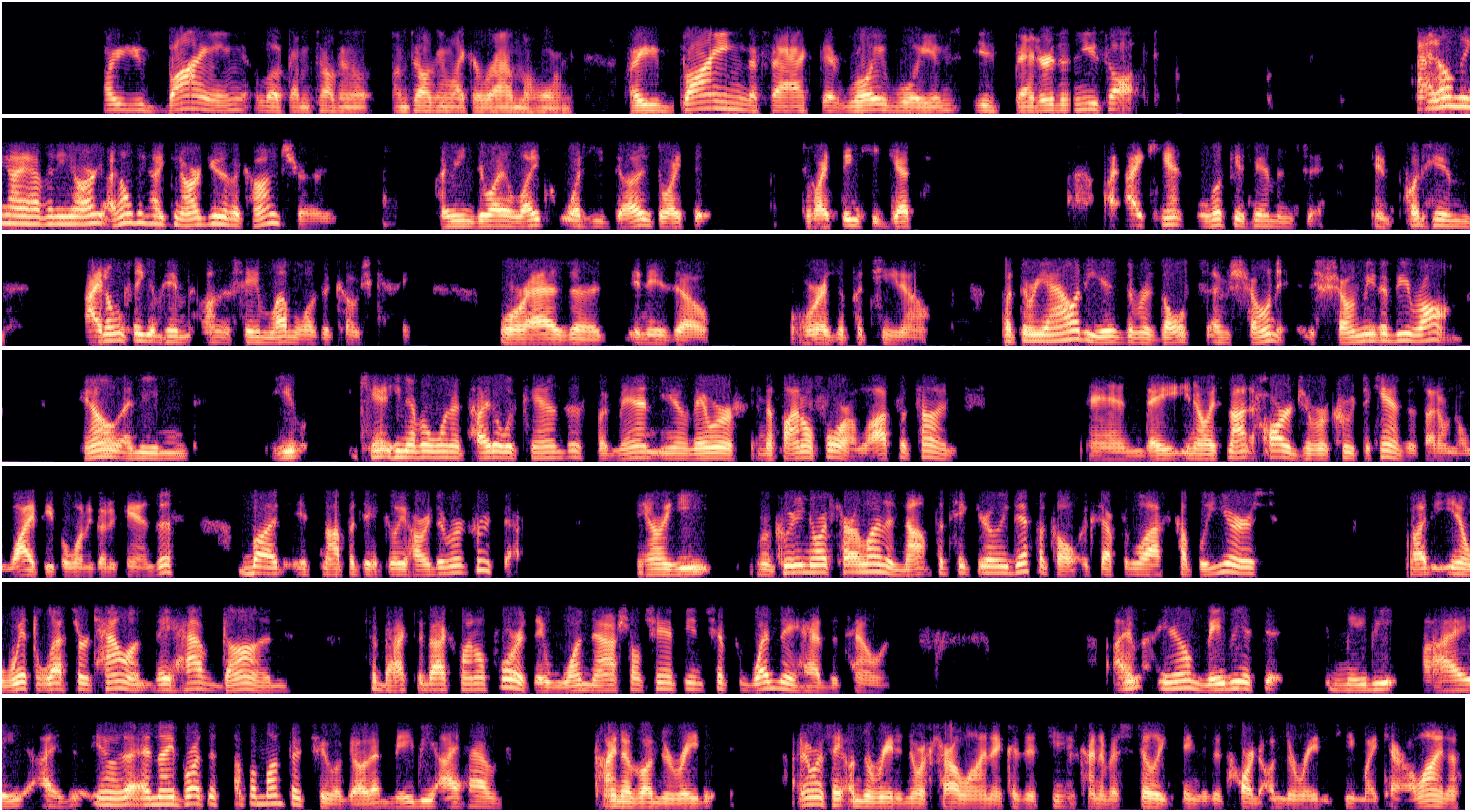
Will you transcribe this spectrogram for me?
Are you buying? Look, I'm talking. I'm talking like around the horn. Are you buying the fact that Roy Williams is better than you thought? I don't think I have any argue. I don't think I can argue to the contrary. I mean, do I like what he does? Do I think? Do I think he gets? I, I can't look at him and say, and put him. I don't think of him on the same level as a Coach K, or as a an Izzo, or as a Pitino. But the reality is, the results have shown it. Shown me to be wrong. You know, I mean, he can't. He never won a title with Kansas, but man, you know, they were in the Final Four lots of times and they you know it's not hard to recruit to Kansas. I don't know why people want to go to Kansas, but it's not particularly hard to recruit there. You know, he recruiting North Carolina not particularly difficult except for the last couple of years. But you know, with lesser talent, they have gone to back-to-back Final Fours. They won national championships when they had the talent. I, you know, maybe it's maybe I, I, you know, and I brought this up a month or two ago that maybe I have kind of underrated. I don't want to say underrated North Carolina because it seems kind of a silly thing because it's hard to underrate a team like Carolina.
